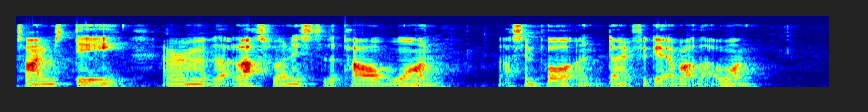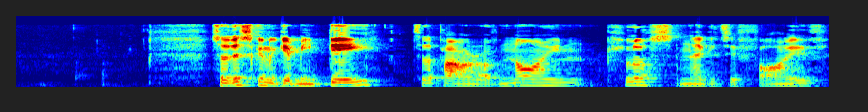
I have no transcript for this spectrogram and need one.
times d, and remember that last one is to the power 1. That's important, don't forget about that one. So this is going to give me d to the power of 9 plus negative 5,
